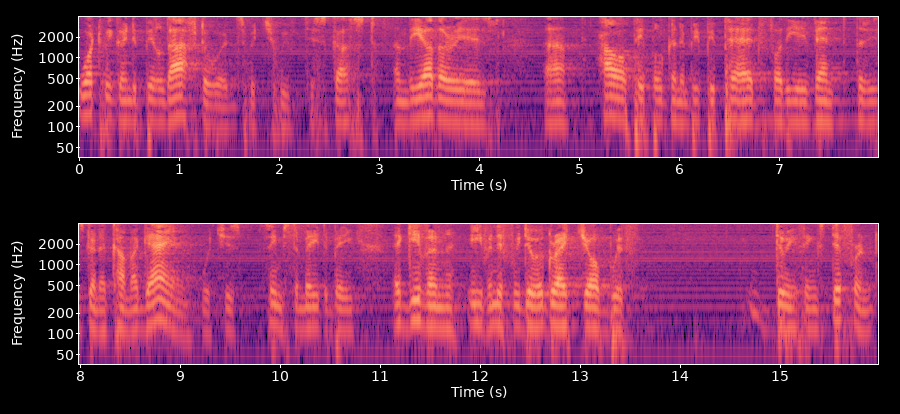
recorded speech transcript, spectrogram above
what we're going to build afterwards, which we've discussed, and the other is uh, how are people going to be prepared for the event that is going to come again, which is, seems to me to be a given, even if we do a great job with doing things different.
